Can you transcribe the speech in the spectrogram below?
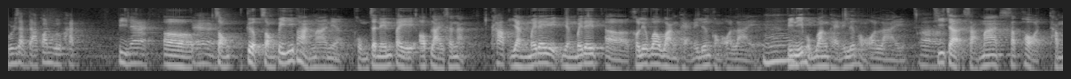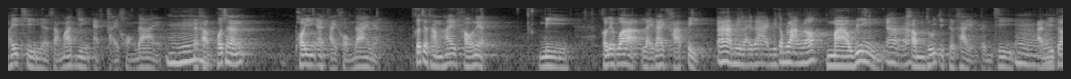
บริษัทดากอนเวิร์พัทปีหน้าเอ่ออ่าสองเกือบ 2 ปีที่ผ่านมาเนี่ยผมจะเน้นไปออฟไลน์ซะหนักครับยังไม่ได้ยังไม่ได้เอ่อเขาเรียกว่าวางแผนในเรื่องของออนไลน์อืมปีนี้ผมวางแผนในเรื่องของออนไลน์อ่าที่จะสามารถซัพพอร์ตทำให้ทีมเนี่ยสามารถยิงแอดขายของได้อืมนะครับเพราะฉะนั้นพอยิงแอดขายของได้เนี่ยก็จะทำให้เขาเนี่ยมี เขาเรียกว่ารายได้ค้าปลีกอ่ามีรายได้มีกำลังเนาะ มาวิ่งอ่าทำธุรกิจเครือข่ายอย่างเต็มที่ อืม อันนี้ก็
